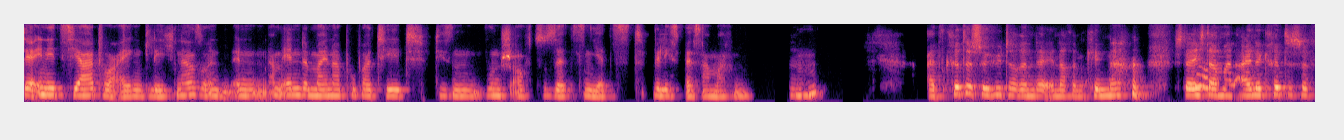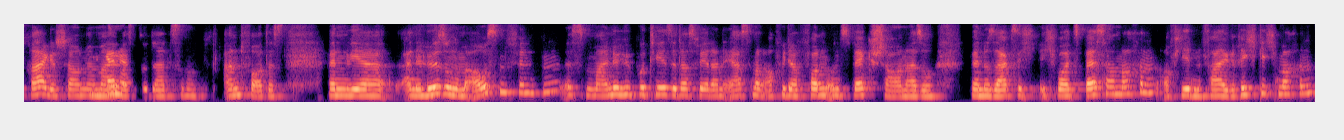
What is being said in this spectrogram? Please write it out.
der Initiator eigentlich, ne? so in, in, am Ende meiner Pubertät diesen Wunsch aufzusetzen, jetzt will ich es besser machen. Mhm. Als kritische Hüterin der inneren Kinder stelle ich da mal eine kritische Frage. Schauen wir mal, Gerne. was du dazu antwortest. Wenn wir eine Lösung im Außen finden, ist meine Hypothese, dass wir dann erstmal auch wieder von uns wegschauen. Also wenn du sagst, ich, ich wollte es besser machen, auf jeden Fall richtig machen.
